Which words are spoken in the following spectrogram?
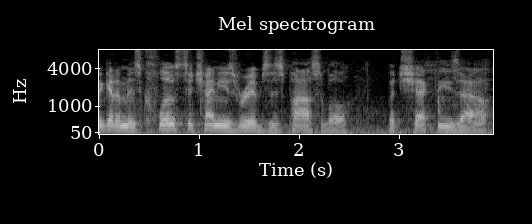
to get them as close to Chinese ribs as possible. But check these out.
